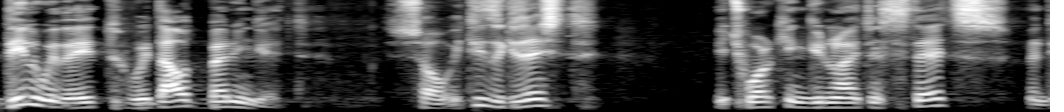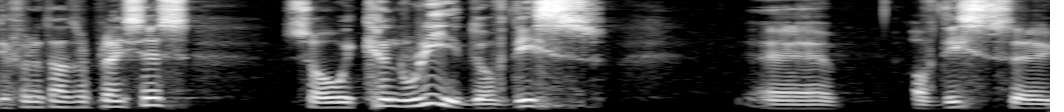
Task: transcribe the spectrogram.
deal with it without burying it. So it is exist. It's working in the United States and different other places. So we can read of this, uh, of this, uh,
